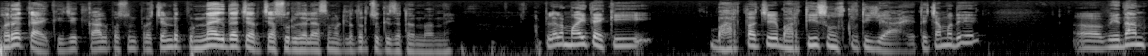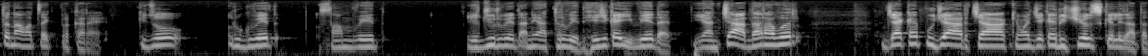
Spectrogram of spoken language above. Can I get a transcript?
फरक काय? की जे कालपासून प्रचंड पुन्हा एकदा चर्चा सुरू झाली असं म्हटलं तर चुकीचं ठरणार नाही. आपल्याला माहीत आहे की भारताचे भारतीय संस्कृती जी आहे त्याच्यामध्ये वेदांत नावाचा एक प्रकार आहे की जो ऋग्वेद सामवेद यजुर्वेद आणि अथर्वेद हे जे काही वेद आहेत यांच्या आधारावर ज्या काही पूजा अर्चा किंवा जे काही रिच्युअल्स केले जातात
